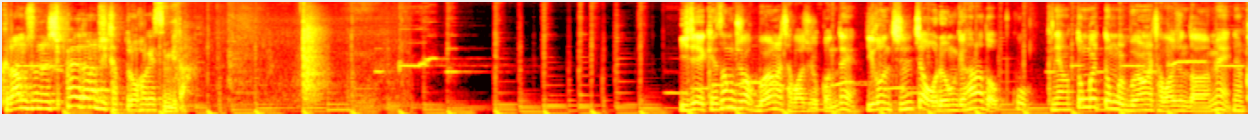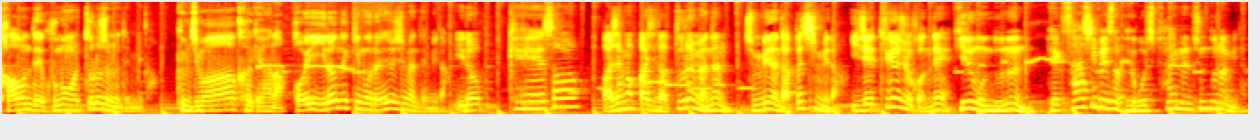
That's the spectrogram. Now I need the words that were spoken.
그람 수는 18g씩 잡도록 하겠습니다. 이제 개성주악 모양을 잡아줄 건데 이건 진짜 어려운 게 하나도 없고 그냥 동글동글 모양을 잡아준 다음에 그냥 가운데에 구멍을 뚫어주면 됩니다. 큼지막하게 하나. 거의 이런 느낌으로 해주시면 됩니다. 이렇게 해서 마지막까지 다 뚫으면은 준비는 다 끝입니다. 이제 튀겨줄 건데 기름 온도는 140에서 150 사이면 충분합니다.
